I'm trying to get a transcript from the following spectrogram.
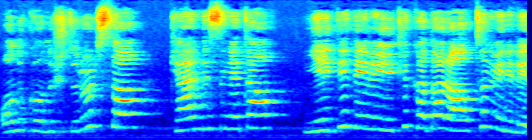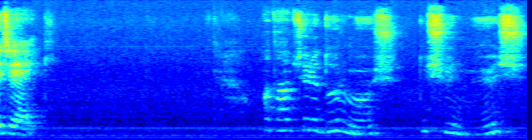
onu konuşturursa kendisine tam yedi deve yükü kadar altın verilecek. Adam şöyle durmuş, düşünmüş.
